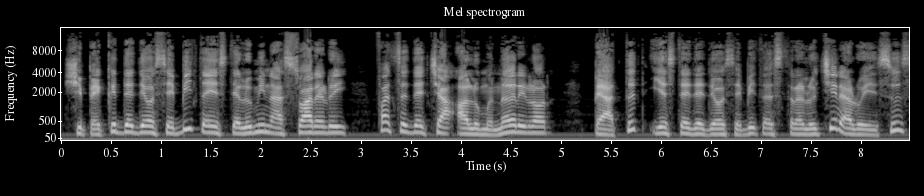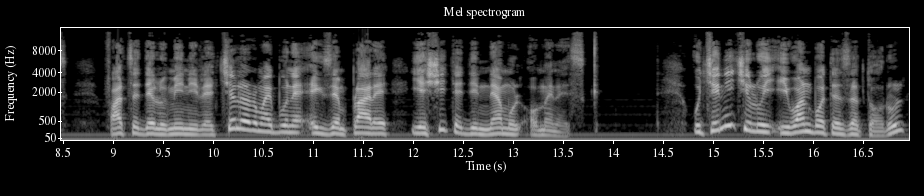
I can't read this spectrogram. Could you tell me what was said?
Și pe cât de deosebită este lumina soarelui față de cea a lumânărilor, pe atât este de deosebită strălucirea lui Isus față de luminile celor mai bune exemplare ieșite din neamul omenesc. Ucenicii lui Ioan Botezătorul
